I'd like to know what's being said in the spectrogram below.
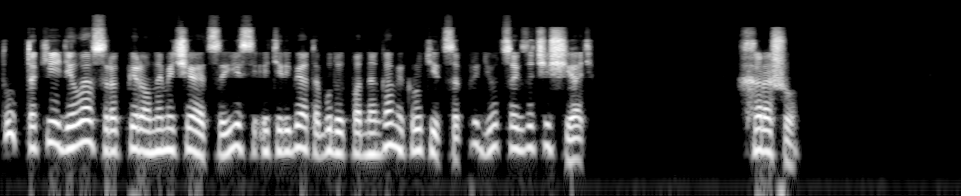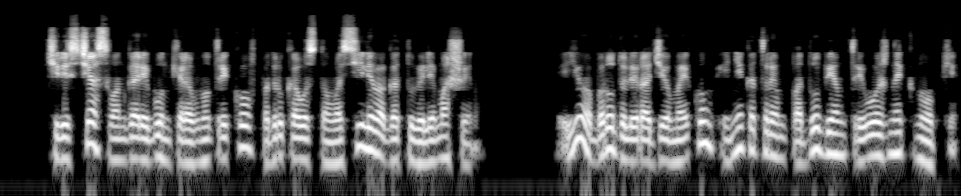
Тут такие дела в 41-м намечаются, и если эти ребята будут под ногами крутиться, придется их зачищать. Хорошо. Через час в ангаре бункера внутриков под руководством Васильева готовили машину. Ее оборудовали радиомаяком и некоторым подобием тревожной кнопки.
